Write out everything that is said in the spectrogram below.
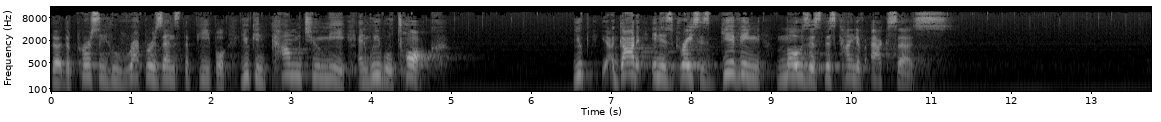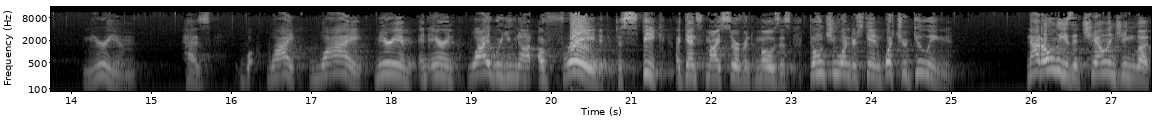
the, the person who represents the people. You can come to me and we will talk. You, God, in His grace, is giving Moses this kind of access. Miriam has why, why, Miriam and Aaron, why were you not afraid to speak against my servant Moses? Don't you understand what you're doing? Not only is it challenging the,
